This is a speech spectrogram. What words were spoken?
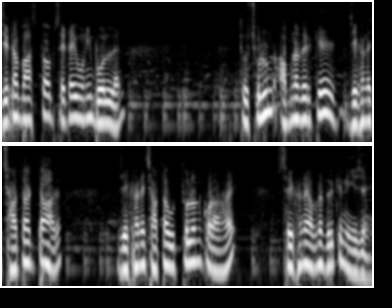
যেটা বাস্তব সেটাই উনি বললেন। তো চলুন আপনাদেরকে যেখানে ছাতার টার যেখানে ছাতা উত্তোলন করা হয় সেখানে আপনাদেরকে নিয়ে যায়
